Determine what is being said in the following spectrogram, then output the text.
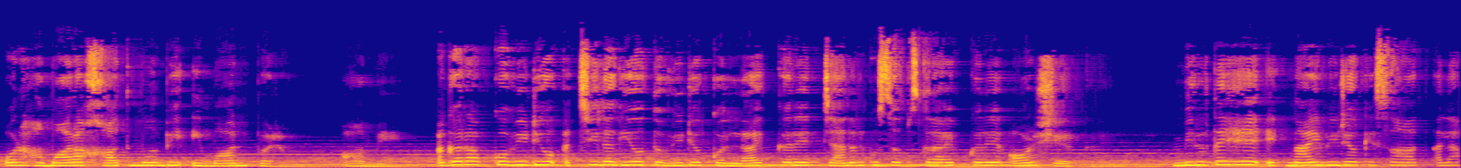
और हमारा खात्मा भी ईमान पर हो। आमीन। अगर आपको वीडियो अच्छी लगी हो तो वीडियो को लाइक करें, चैनल को सब्सक्राइब करें और शेयर करें। मिलते हैं एक नई वीडियो के साथ। अल्लाह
